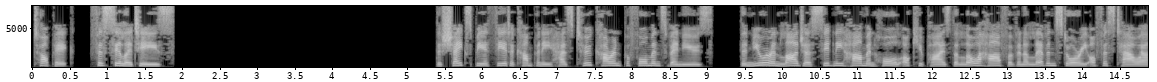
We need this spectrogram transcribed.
Topic: Facilities. The Shakespeare Theatre Company has two current performance venues. The newer and larger Sidney Harman Hall occupies the lower half of an 11-story office tower.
